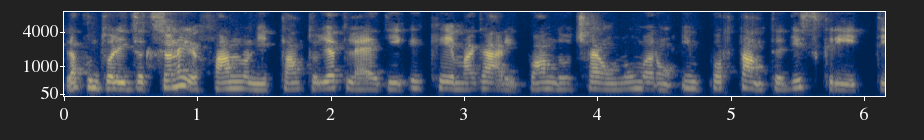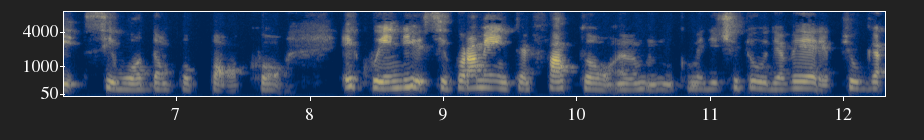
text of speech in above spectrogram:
la puntualizzazione che fanno ogni tanto gli atleti è che magari quando c'è un numero importante di iscritti si vuota un po' poco. E quindi sicuramente il fatto, um, come dici tu, di avere più ga-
